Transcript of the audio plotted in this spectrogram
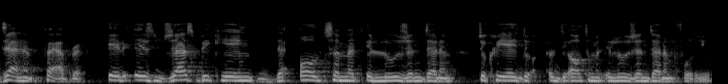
denim fabric, it is just became the ultimate illusion denim to create the, the ultimate illusion denim for you.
